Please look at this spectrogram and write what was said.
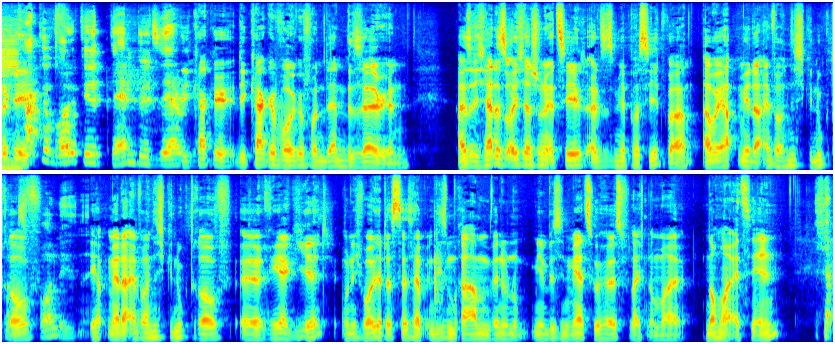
Okay. Kacke, Wolke, Dan Die Bilzerian. Kacke, die Kacke-Wolke von Dan Bilzerian. Also ich hatte es euch ja schon erzählt, als es mir passiert war, aber ihr habt mir da einfach nicht genug drauf, Vorlesen. ihr habt mir da einfach nicht genug drauf äh, reagiert und ich wollte das deshalb in diesem Rahmen, wenn du mir ein bisschen mehr zuhörst, vielleicht nochmal noch mal erzählen. Ich, hab,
